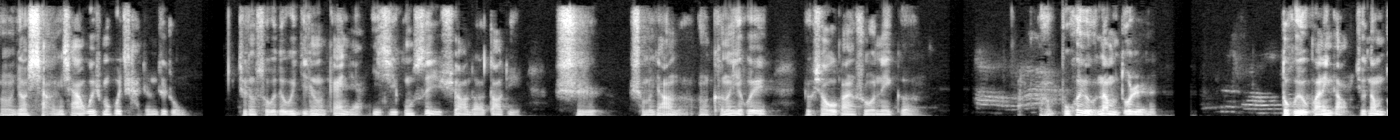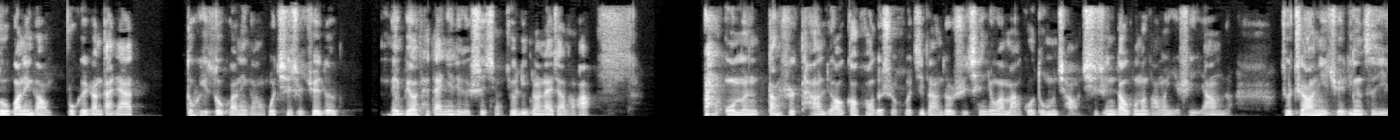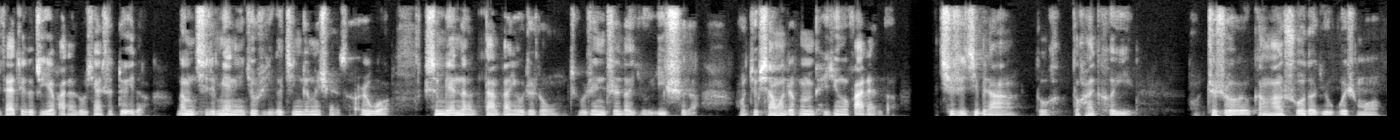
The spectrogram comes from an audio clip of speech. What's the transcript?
嗯，要想一下为什么会产生这种这种所谓的危机这种概念，以及公司里需要的到底是什么样的？嗯，可能也会有小伙伴说那个，嗯，不会有那么多人都会有管理岗，就那么多管理岗不会让大家都会做管理岗。我其实觉得没必要太担心这个事情。就理论来讲的话，我们当时谈聊高考的时候，基本上都是千军万马过独木桥。其实你到工作岗位也是一样的。就只要你决定自己在这个职业发展路线是对的，那么其实面临就是一个竞争的选择。而我身边的但凡有这种就认知的、有意识的，啊，就想往这方面培训和发展的，其实基本上都都还可以。这是刚刚说的，就为什么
